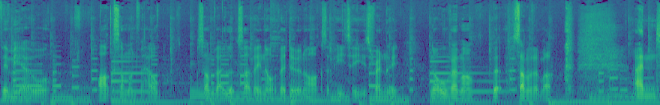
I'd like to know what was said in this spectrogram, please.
Vimeo or ask someone for help some that looks like they know what they're doing or ask a PT who's friendly. Not all of them are, but some of them are. and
